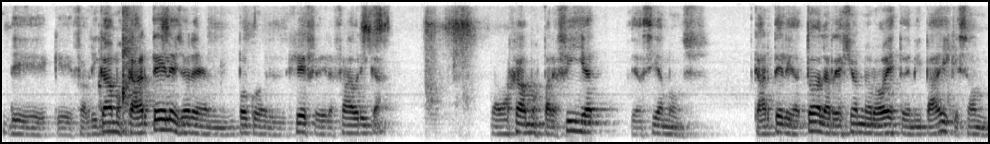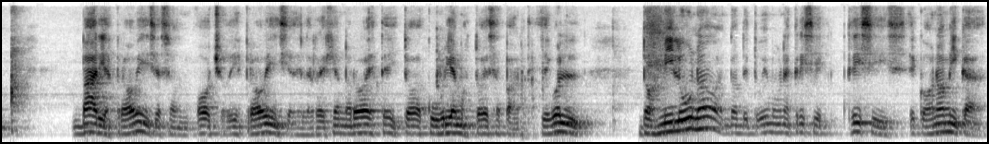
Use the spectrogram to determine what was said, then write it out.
de que fabricábamos carteles, yo era un poco el jefe de la fábrica, trabajábamos para Fiat, le hacíamos carteles a toda la región noroeste de mi país, que son varias provincias, son 8 o 10 provincias de la región noroeste y todas, cubríamos toda esa parte. Llegó el 2001, donde tuvimos una crisis, crisis económica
